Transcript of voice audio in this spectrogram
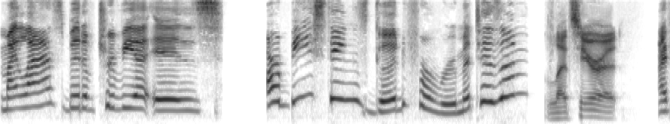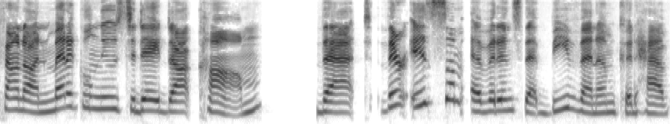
My last bit of trivia is Are bee stings good for rheumatism? Let's hear it. I found on medicalnewstoday.com that there is some evidence that bee venom could have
